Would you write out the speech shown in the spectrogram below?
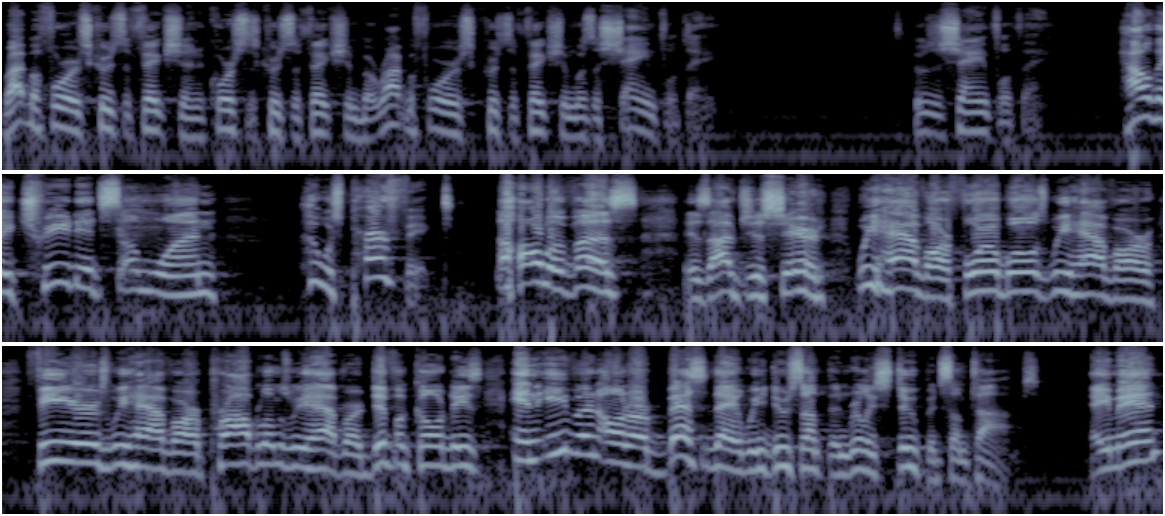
right before his crucifixion? Of course, his crucifixion, but right before his crucifixion was a shameful thing. It was a shameful thing. How they treated someone who was perfect all of us, as I've just shared, we have our foibles, we have our fears, we have our problems, we have our difficulties, and even on our best day, we do something really stupid sometimes. Amen?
